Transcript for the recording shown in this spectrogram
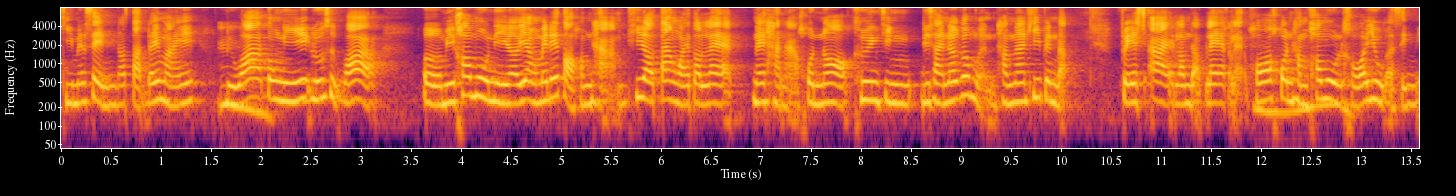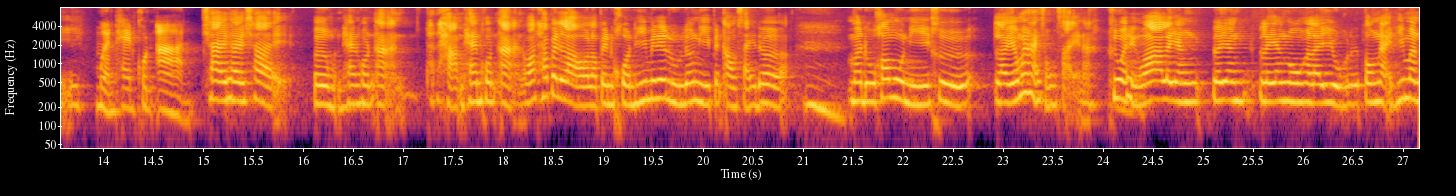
key message เราตัดได้ไหม หรือว่าตรงนี้รู้สึกว่าเออมีข้อมูลนี้แล้วยังไม่ได้ตอบคาถามที่เราตั้งไว้ตอนแรกในฐานะคนนอก คือจริงๆดีไซเนอร์ก็เหมือนทำหน้าที่เป็นแบบ fresh eye ลำดับแรกแหละ เพราะว่าคนทำข้อมูลเขาก็อยู่กับสิ่งนี้ เหมือนแทนคนอ่าน ใช่ใช่ใช่เออเหมือนแทนคนอ่าน ถามแทนคนอ่านว่าถ้าเป็นเราเราเป็นคนที่ไม่ได้รู้เรื่องนี้เป็น outsider อะอืมมาดูข้อมูลนี้คือเรายังไม่หายสงสัยนะ คือหมายถึงว่าเรายังเรายังเรายังงงอะไรอยู่ หรือตรงไหนที่มัน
